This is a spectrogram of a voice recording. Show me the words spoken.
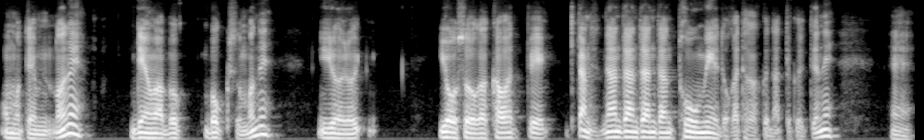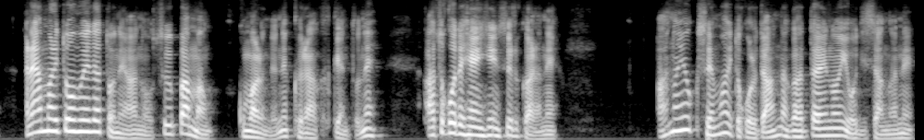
表のね、電話ボックスもね、いろいろ様相が変わってきたんです。だんだんだんだん透明度が高くなってくるってね。えー、あれあんまり透明だとね、あの、スーパーマン困るんだよね、クラーク・ケントね。あそこで変身するからね。あのよく狭いところであんな合体のいいおじさんがね、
